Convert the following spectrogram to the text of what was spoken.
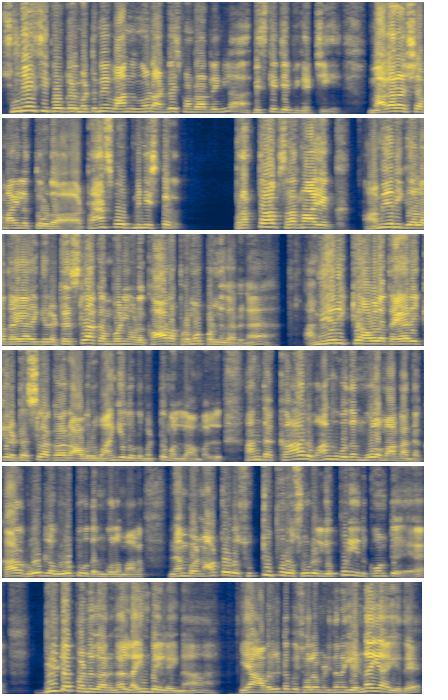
சுதேசி பொருட்கள் மட்டுமே வாங்குங்கன்னு அட்வைஸ் பண்றாருங்களா? பிஸ்கெட் ஜேபி கட்சி. மகாராஷ்டிரா மாநிலத்தோட டிரான்ஸ்போர்ட் மினிஸ்டர் பிரதாப் சர்நாயக் அமெரிக்கால தயாரிக்கிற டெஸ்லா கம்பெனியோட காரை ப்ரமோட் பண்ணுகாருங்க அமெரிக்காவுல தயாரிக்கிற டெஸ்லா கார் அவர் வாங்கியதோடு மட்டுமல்லாமல் அந்த கார் வாங்குவதன் மூலமாக அந்த கார் ரோட்ல ஓட்டுவதன் மூலமாக நம்ம நாட்டோட சுற்றுப்புற சூழல் எப்படி இருக்கும்ட்டு பில்டப் பண்ணுகாருங்க லைன் பை லைனா ஏன் அவர்கிட்ட போய் சொல்ல வேண்டியதுன்னா என்னையா இது?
